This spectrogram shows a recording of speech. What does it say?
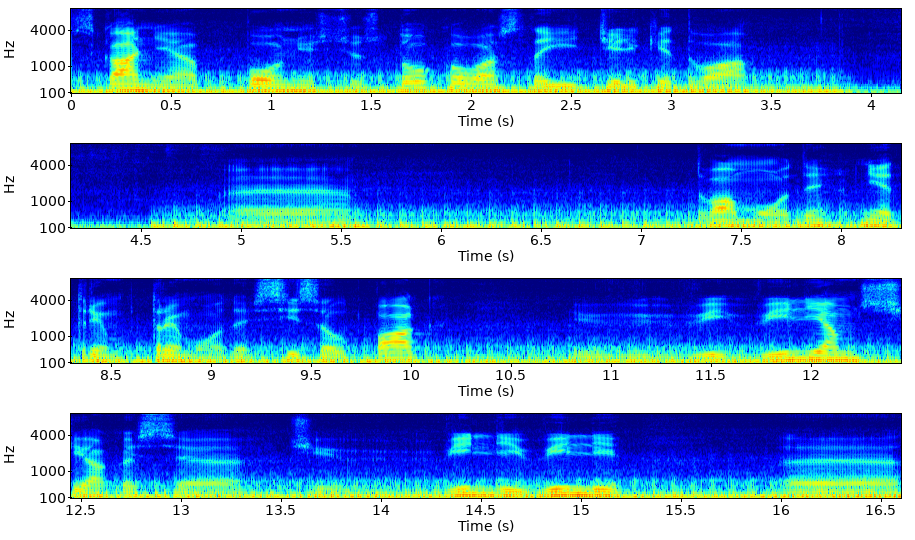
Сканія повністю стокова, стоїть тільки два. Е, два моди. Ні, три, три моди. Cecil Pack, Ві- Вільямс чи якось. е, Чи Віллі, Віллі. Е,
